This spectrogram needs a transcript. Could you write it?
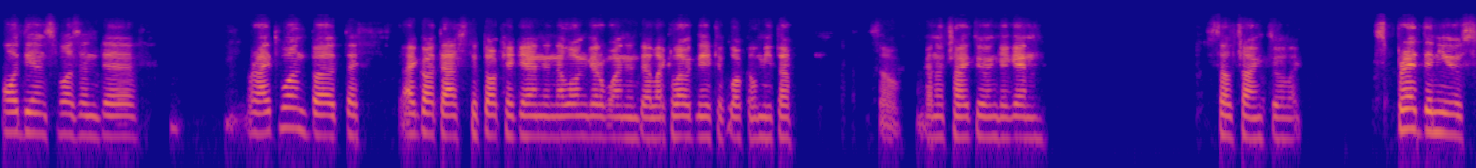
audience wasn't the right one, but I, I got asked to talk again in a longer one in the like cloud native local meetup. So I'm gonna try doing again. Still trying to like spread the news.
